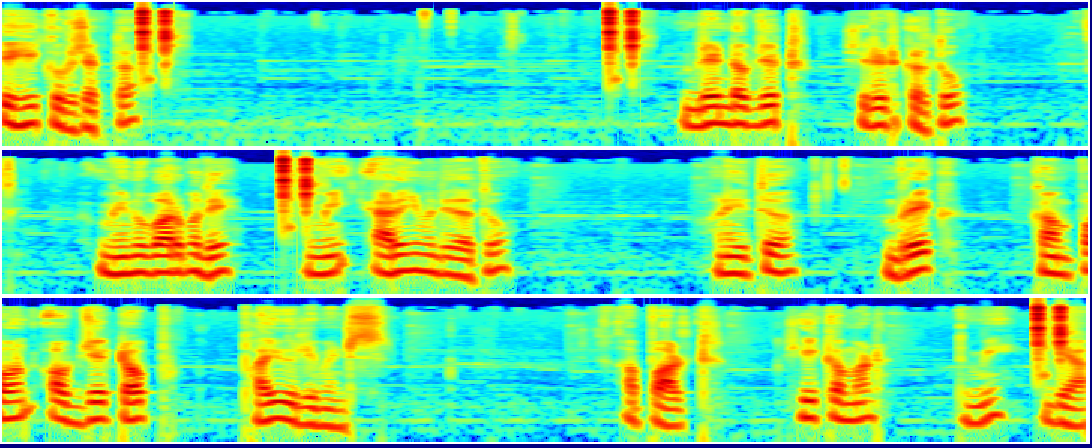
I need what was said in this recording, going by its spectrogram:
तेही करू शकता. ब्लेंड ऑब्जेक्ट सिलेक्ट करतो. मेनू बारमध्ये मी ॲरेंजमध्ये जातो. आणि इथं break compound object of five elements apart ही कमांड तुम्ही द्या.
